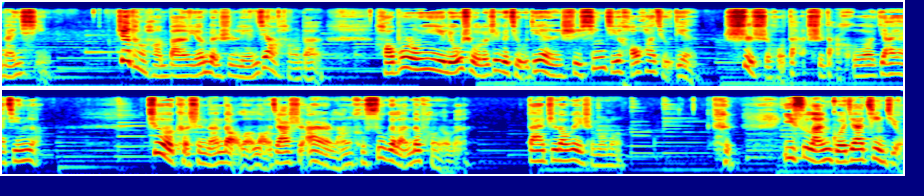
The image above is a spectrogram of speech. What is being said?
难行。这趟航班原本是廉价航班，好不容易留守的这个酒店是星级豪华酒店，是时候大吃大喝压压惊了。这可是难倒了老家是爱尔兰和苏格兰的朋友们。大家知道为什么吗？伊斯兰国家禁酒，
